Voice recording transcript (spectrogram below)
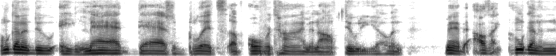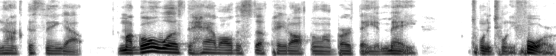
I'm gonna do a mad dash blitz of overtime and off duty, yo. And man, I was like, I'm gonna knock this thing out. My goal was to have all this stuff paid off on my birthday in May 2024.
